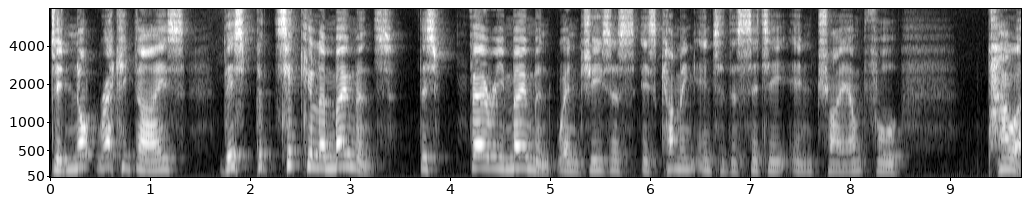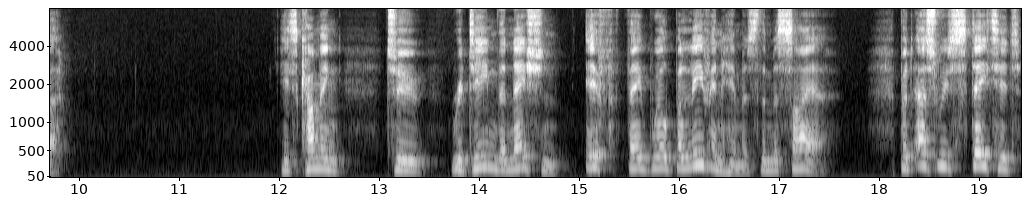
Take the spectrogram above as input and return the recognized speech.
did not recognize this particular moment, this very moment when Jesus is coming into the city in triumphal power. He's coming to redeem the nation if they will believe in him as the Messiah. But as we've stated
